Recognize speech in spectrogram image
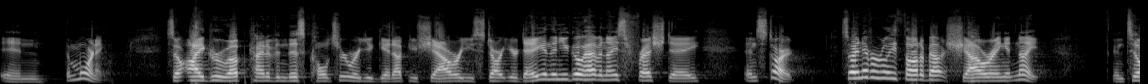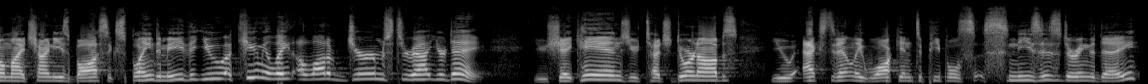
in the morning. So I grew up kind of in this culture where you get up, you shower, you start your day, and then you go have a nice fresh day and start. So I never really thought about showering at night until my Chinese boss explained to me that you accumulate a lot of germs throughout your day. You shake hands, you touch doorknobs, you accidentally walk into people's sneezes during the day,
